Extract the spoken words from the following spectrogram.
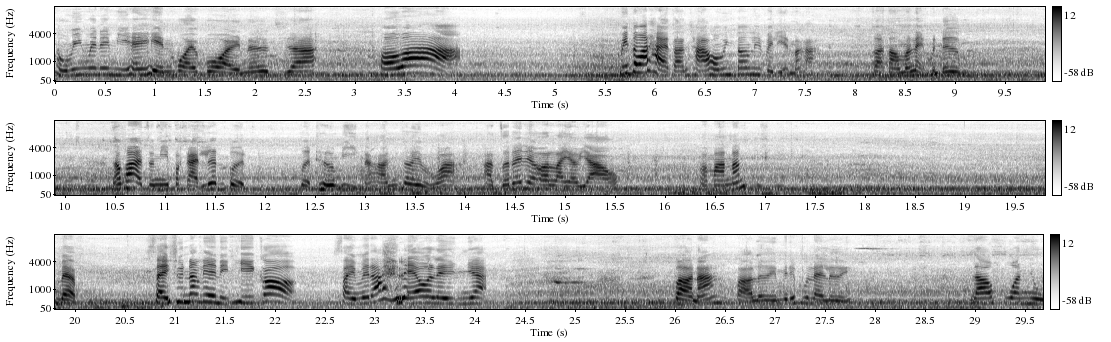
ของวิ่งไม่ได้มีให้เห็นบ่อยๆนะจ๊ะเพราะว่า ไม่ต้องมาถ่ายตอนเช้าเพราะวิ่งต้องรีบไปเรียนนะคะ ก็ตอนนั้นแหละเหมือนเดิม แล้วก็อาจจะมีประกาศเลื่อนเปิดเปิดเทอมอีกนะคะนี่ก็เลยแบบว่า อาจจะได้เรียนออนไลน์ยาวๆ ประมาณนั้น แบบใส่ชุดนักเรียนอีกทีก็ใส่ไม่ได้แล้วอะไรอย่างเงี้ย เปล่านะเปล่าเลยไม่ได้พูดอะไรเลย เราควรอยู่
